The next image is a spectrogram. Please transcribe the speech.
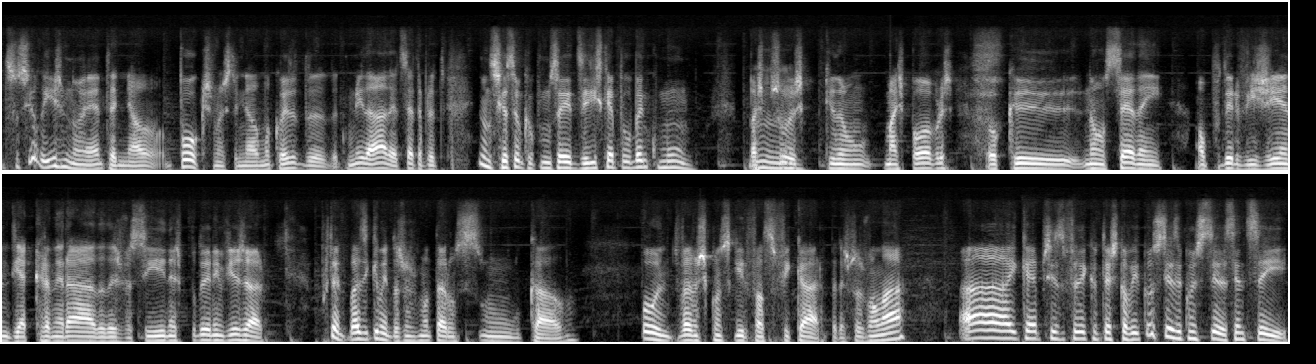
de socialismo, não é? Tenho al- poucos, mas tenho alguma coisa de- da comunidade, etc. Não se esqueçam que eu comecei a dizer isto que é pelo bem comum. Para as Hum. pessoas que não mais pobres ou que não cedem ao poder vigente e à carneirada das vacinas poderem viajar. Portanto, basicamente, nós vamos montar um, um local onde vamos conseguir falsificar. Portanto, as pessoas vão lá, Ai, que é preciso fazer aqui um teste de Covid. Com certeza, com certeza, sente-se aí.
